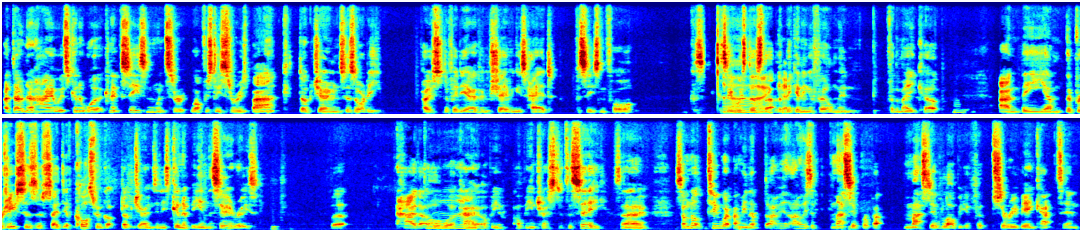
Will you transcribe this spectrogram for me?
I don't know how it's going to work next season. When Saru, well, obviously Saru's back, Doug Jones has already posted a video of him shaving his head for season four because he always Ah, does that at the beginning of filming for the makeup. Hmm. And the um, the producers have said, of course, we've got Doug Jones, and he's going to be in the series. But how that'll all work Ah. out, I'll be I'll be interested to see. So so I'm not too. wor- I mean, I, I was a massive propa- massive lobbyer for Saru being captain.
